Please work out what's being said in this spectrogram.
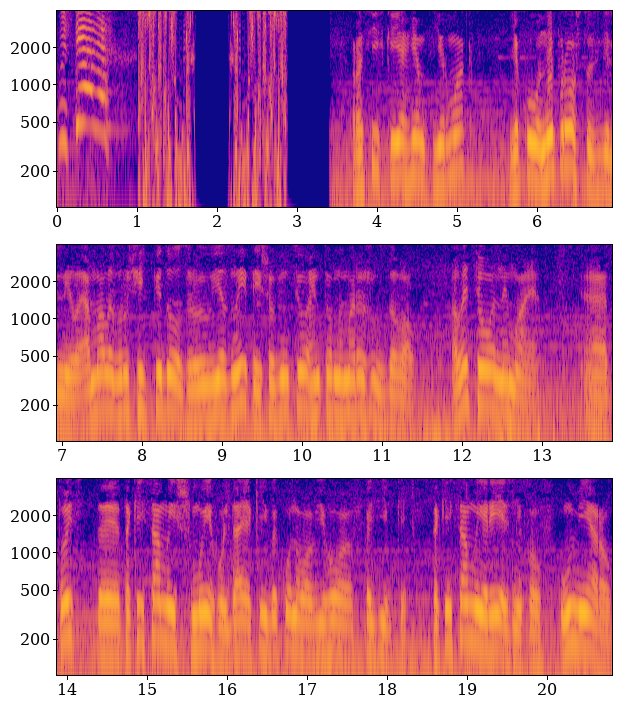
Пустили. Російський агент Єрмак, якого не просто звільнили, а мали вручити підозру і ув'язнити, і щоб він цю агентурну мережу здавав. Але цього немає. Е, Тобто е, такий самий Шмигуль, да, який виконував його вказівки, такий самий Резніков, Умєров,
